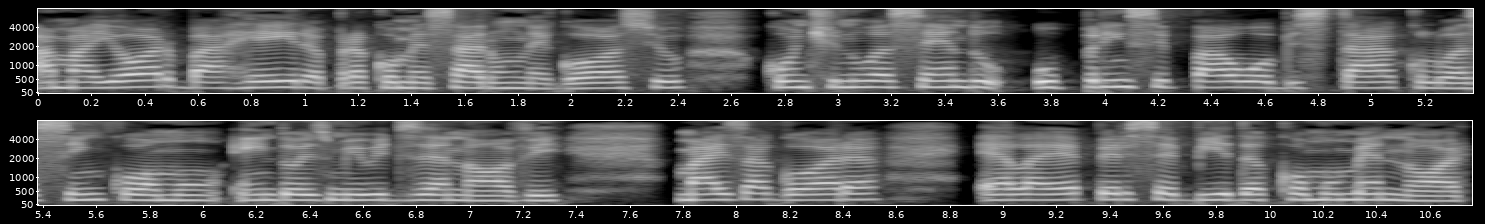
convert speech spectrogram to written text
a maior barreira para começar um negócio, continua sendo o principal obstáculo, assim como em 2019, mas agora ela é percebida como menor.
